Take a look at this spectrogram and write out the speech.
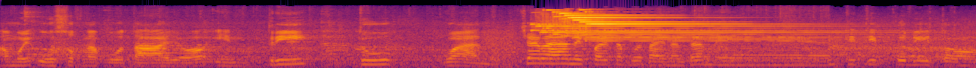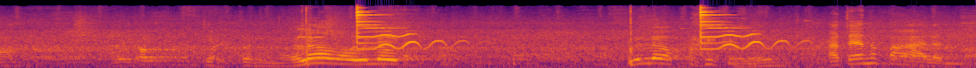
amoy usok na po tayo in 3, 2, 1. Tara, nagpalit na po tayo ng damit. Titip ko dito. Titip ko na. Wala, mahulog. Wala. Ate, ano pangalan mo?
